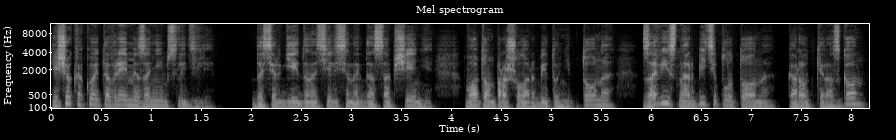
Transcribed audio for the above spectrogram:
Еще какое-то время за ним следили. До Сергея доносились иногда сообщения. Вот он прошел орбиту Нептуна, завис на орбите Плутона, короткий разгон,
